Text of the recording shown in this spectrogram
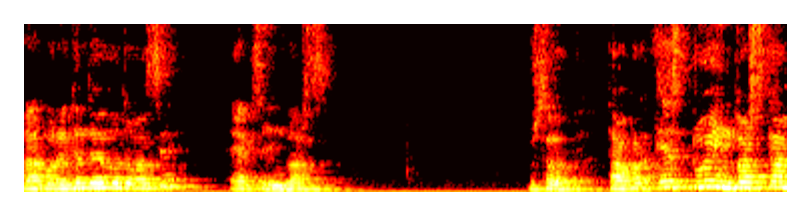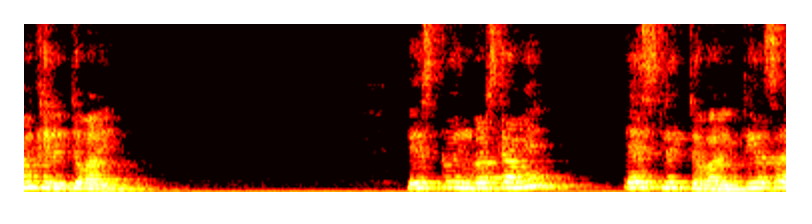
তারপর এখান থেকে কত পাচ্ছি? এক্স ইনভার্স বুঝছ? তারপর এস টু ইনভার্সকে আমি কি লিখতে পারি? এস টু ইনভার্সকে আমি এস লিখতে পারি, ঠিক আছে?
